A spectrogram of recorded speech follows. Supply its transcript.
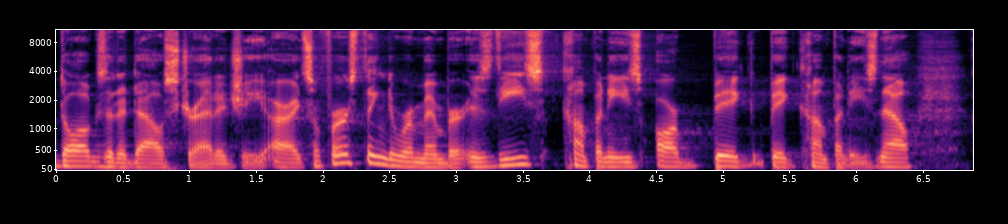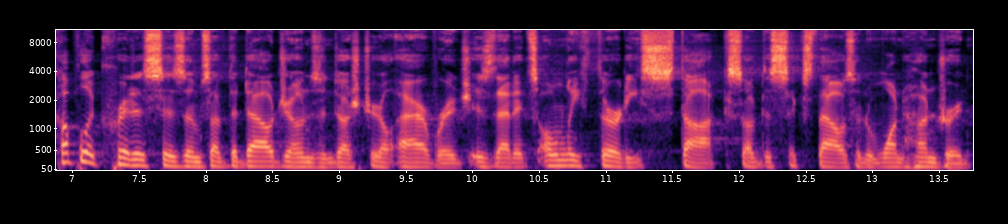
dogs at a Dow strategy? All right, so first thing to remember is these companies are big, big companies. Now, a couple of criticisms of the Dow Jones Industrial Average is that it's only 30 stocks of the 6,100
